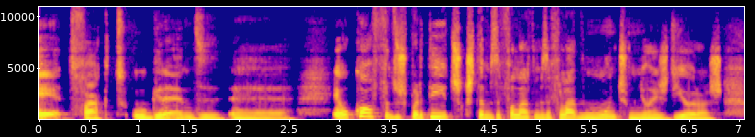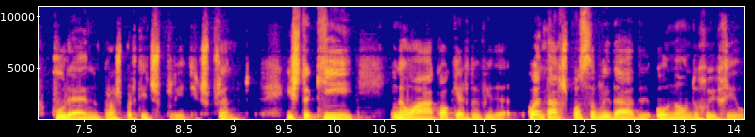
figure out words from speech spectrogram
é de facto o grande uh, é o cofre dos partidos que estamos a falar. Estamos a falar de muitos milhões de euros por ano para os partidos políticos. Portanto isto aqui não há qualquer dúvida. Quanto à responsabilidade ou não do Rui Rio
